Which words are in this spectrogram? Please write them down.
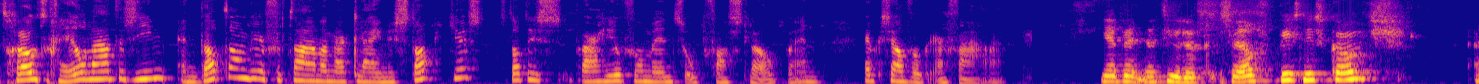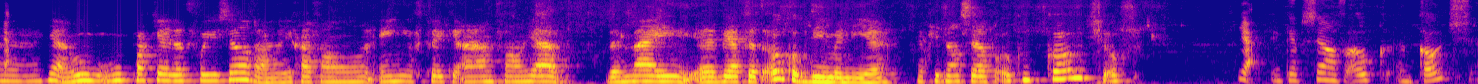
het grote geheel laten zien en dat dan weer vertalen naar kleine stapjes. Dat is waar heel veel mensen op vastlopen. En heb ik zelf ook ervaren. Jij bent natuurlijk zelf business coach. Uh, ja, hoe, hoe pak jij dat voor jezelf aan? Je gaf al één of twee keer aan van ja, bij mij eh, werkt dat ook op die manier. Heb je dan zelf ook een coach? Of? Ja, ik heb zelf ook een coach uh,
